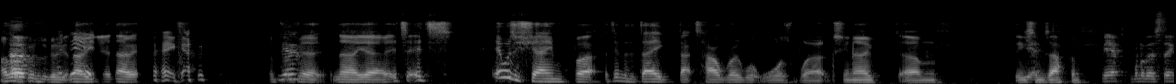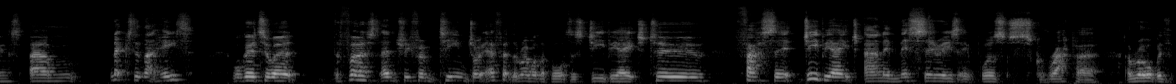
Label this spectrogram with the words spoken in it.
I thought Um, Chris was going I to. No, did. yeah, no, it, There you go. No, yeah. It's it's it was a shame, but at the end of the day, that's how Robot Wars works. You know, um, these Yeah. things happen. Yeah, one of those things. Um, next in that heat, we'll go to uh, the first entry from Team Joint Effort, the Robot Reporters GBH2, Facet, GBH, and in this series it was Scrapper, a robot with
